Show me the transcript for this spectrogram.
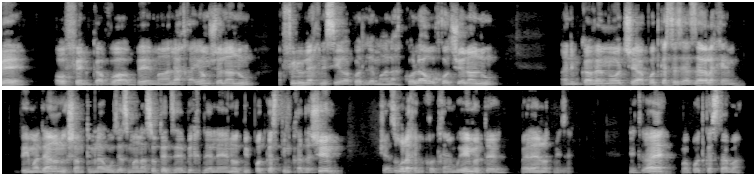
באופן קבוע במהלך היום שלנו, אפילו להכניס ירקות למהלך כל הארוחות שלנו. אני מקווה מאוד שהפודקאסט הזה עזר לכם, ואם עדיין לא נרשמתם לערוץ זה הזמן לעשות את זה בכדי ליהנות מפודקאסטים חדשים שיעזרו לכם לחיות חיים בריאים יותר וליהנות מזה. נתראה בפודקאסט הבא.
